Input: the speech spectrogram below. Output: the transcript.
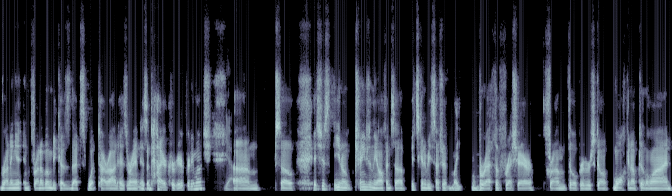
running it in front of him because that's what Tyrod has ran his entire career, pretty much. Yeah. So it's just you know changing the offense up. It's going to be such a like breath of fresh air from Philip Rivers going walking up to the line,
